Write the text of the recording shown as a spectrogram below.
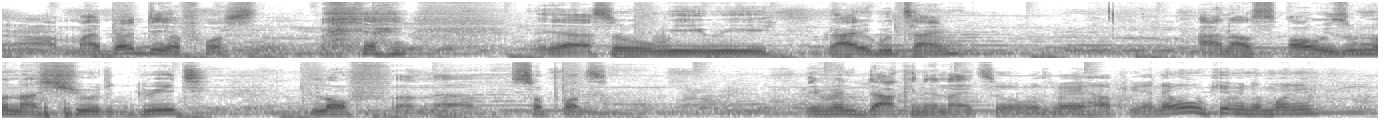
Yeah. Uh, my birthday, of course. yeah, so we, we had a good time. And as always, women have showed great love and uh, support, even dark in the night. So I was very happy. And then when we came in the morning,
